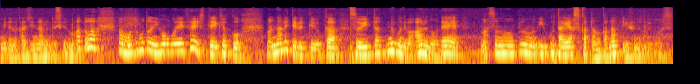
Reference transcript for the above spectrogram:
みたいな感じになるんですけどもあとはもともと日本語に対して結構、まあ、慣れてるっていうかそういった部分ではあるので、まあ、その分歌いやすかったのかなっていうふうに思います。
